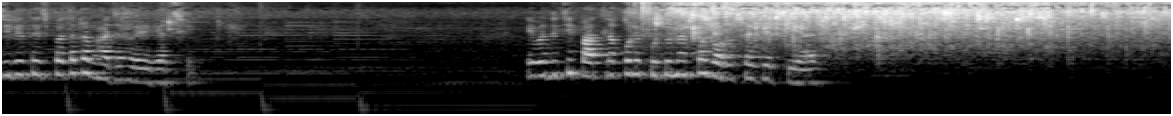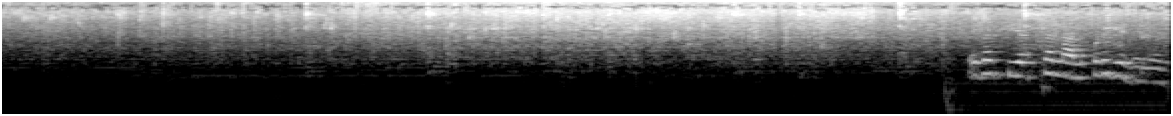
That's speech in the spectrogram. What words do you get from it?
জিরে তেজপাতাটা ভাজা হয়ে গেছে। এবার দিচ্ছি পাতলা করে কুচুনো একটা বড় সাইজের পেঁয়াজ। এবার পেঁয়াজটা লাল করে ভেজে নেব।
